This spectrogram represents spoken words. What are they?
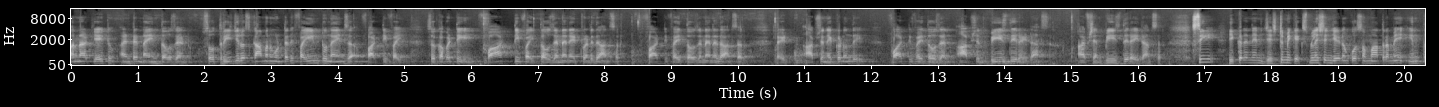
వన్ నాట్ ఎయిట్ అంటే nine thousand so three zeros కామన్గా ఉంటుంది. ఫైవ్ ఇంటూ నైన్జా ఫార్టీ ఫైవ్ సో కాబట్టి ఫార్టీ ఫైవ్ థౌజండ్ అనేటువంటిది ఆన్సర్ ఫార్టీ ఫైవ్ థౌజండ్ అనేది ఆన్సర్ రైట్ ఆప్షన్ ఎక్కడుంది? Forty five thousand option B is the right answer option B is the right answer see ఇక్కడ నేను జస్ట్ మీకు ఎక్స్ప్లెనేషన్ చేయడం కోసం మాత్రమే ఇంత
